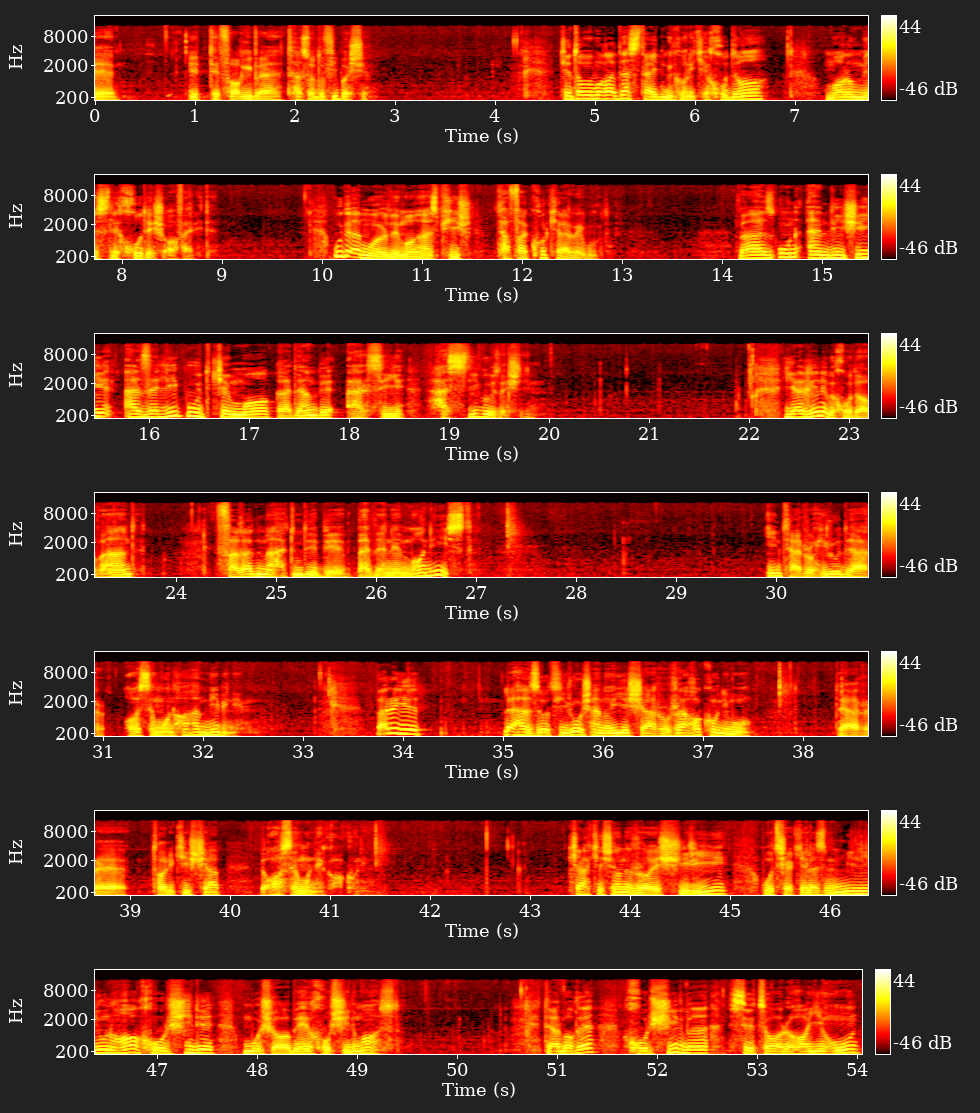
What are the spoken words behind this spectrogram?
اتفاقی و تصادفی باشه. کتاب مقدس تایید می‌کنه که خدا ما رو مثل خودش آفریده. او در مورد ما از پیش تفکر کرده بود و از اون اندیشه ازلی بود که ما قدم به عرصه هستی گذاشتیم. یقین به خداوند فقط محدود به بدن ما نیست. این طراحی رو در آسمون ها هم می‌بینیم. برای لحظاتی روشنایی شهر رو رها کنیم و در تاریکی شب به آسمون نگاه کنیم. کهکشان راه شیری متشکل از میلیون ها خورشید مشابه خورشید ماست. در واقع خورشید و ستاره های اون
